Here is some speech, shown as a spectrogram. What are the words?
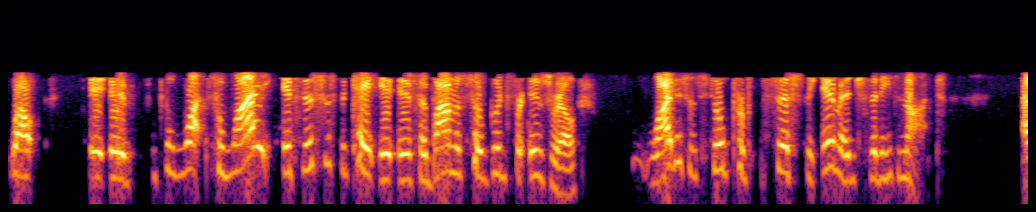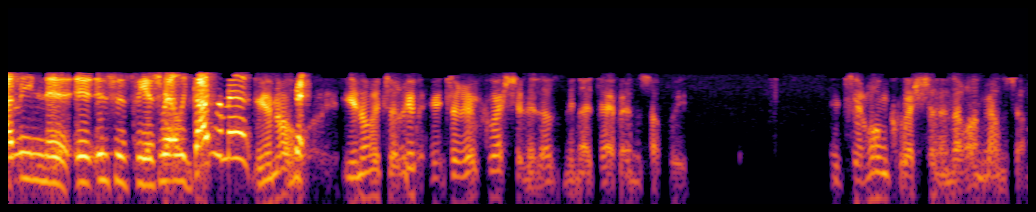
Well, it, it, for what? So why, if this is the case, if Obama's so good for Israel, why does it still persist the image that he's not? I mean, is it the Israeli government? You know, you know, it's a real, it's a real question. It doesn't mean I have an answer for it. It's a wrong question and a wrong answer.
